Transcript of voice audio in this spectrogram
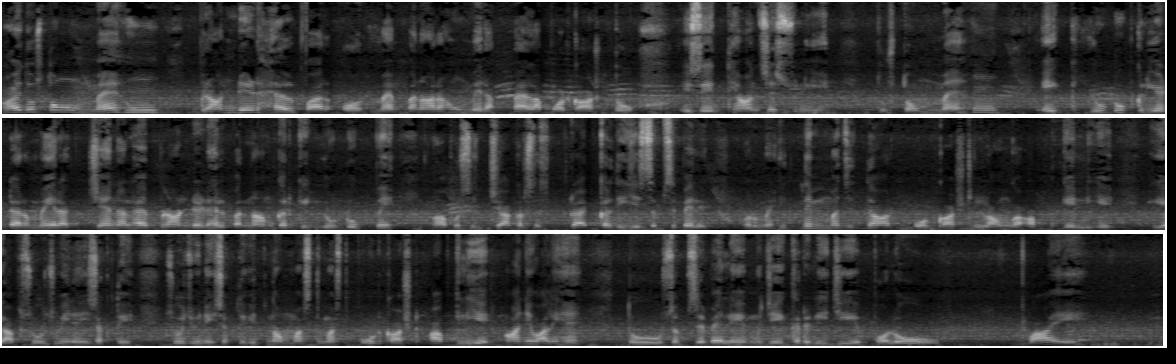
हाय दोस्तों, मैं हूँ ब्रांडेड हेल्पर और मैं बना रहा हूँ मेरा पहला पॉडकास्ट तो इसे ध्यान से सुनिए। दोस्तों, मैं हूँ एक यूट्यूब क्रिएटर मेरा चैनल है ब्रांडेड हेल्पर नाम करके यूट्यूब पे। आप उसे जाकर सब्सक्राइब कर दीजिए सबसे पहले और मैं इतने मज़ेदार पॉडकास्ट लाऊँगा आपके लिए कि आप सोच भी नहीं सकते, सोच भी नहीं सकते। इतना मस्त मस्त पॉडकास्ट आपके लिए आने वाले हैं। तो सबसे पहले मुझे कर लीजिए फॉलो बाय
